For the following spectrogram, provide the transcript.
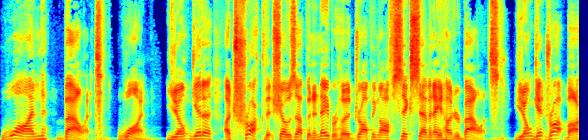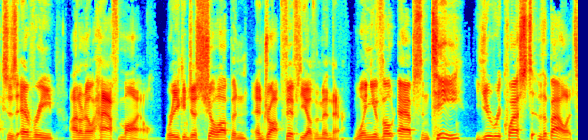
one ballot. One. You don't get a, a truck that shows up in a neighborhood dropping off six, seven, eight hundred ballots. You don't get drop boxes every, I don't know, half mile where you can just show up and, and drop 50 of them in there. When you vote absentee, you request the ballot.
